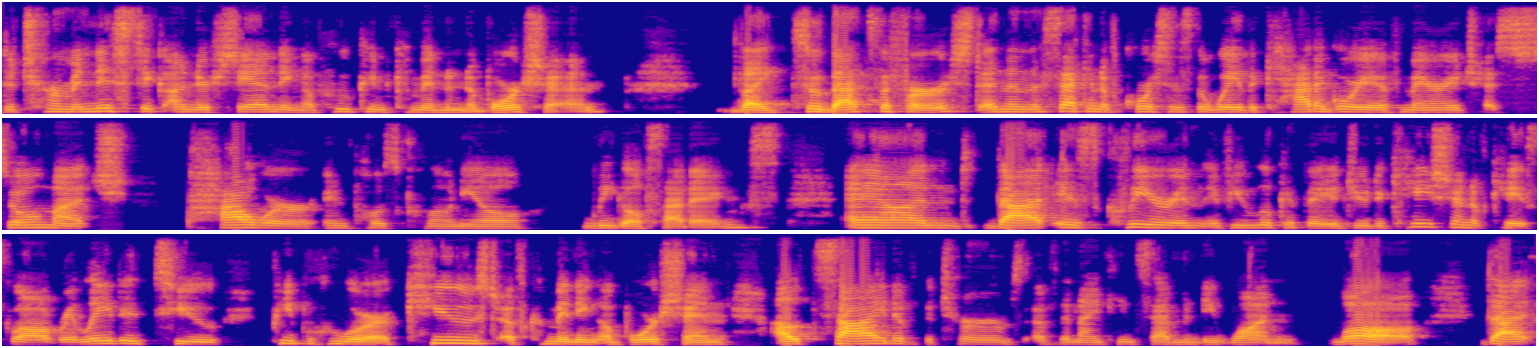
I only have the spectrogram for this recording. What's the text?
deterministic understanding of who can commit an abortion like so that's the first and then the second of course is the way the category of marriage has so much power in post-colonial legal settings and that is clear and if you look at the adjudication of case law related to people who are accused of committing abortion outside of the terms of the 1971 law that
